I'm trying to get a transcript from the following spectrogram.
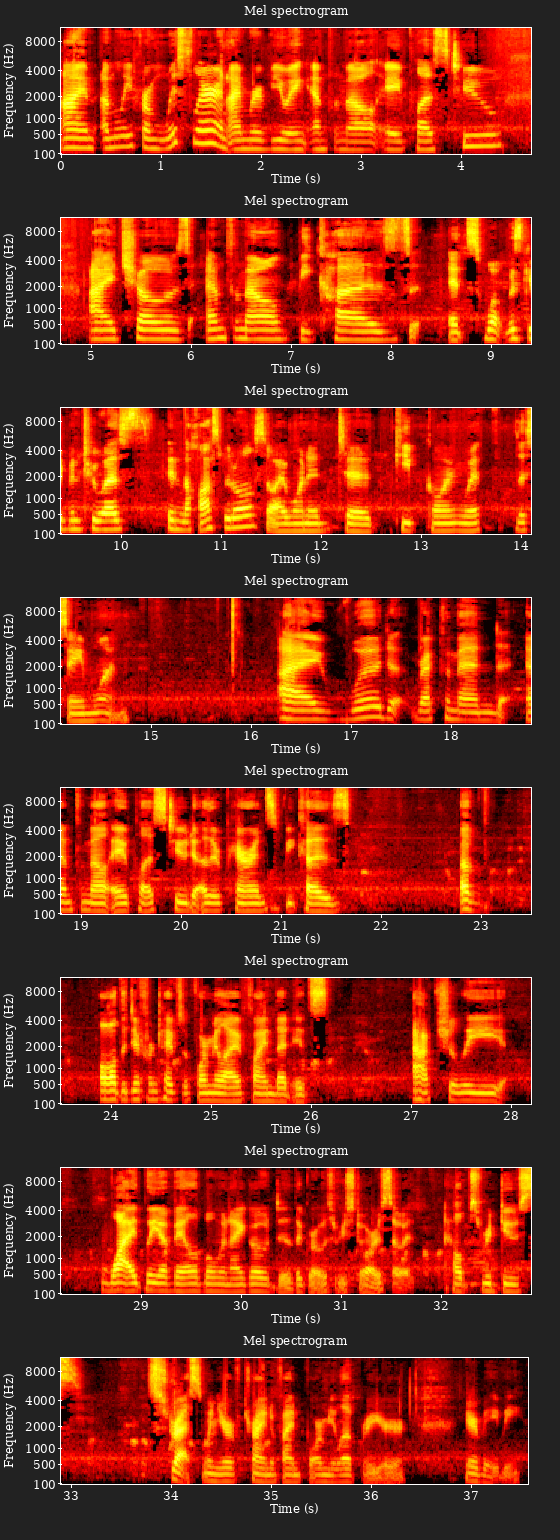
I'm Emily from Whistler and I'm reviewing Enfamil A plus 2. I chose Enfamil because it's what was given to us in the hospital, so I wanted to keep going with the same one. I would recommend Enfamil A plus 2 to other parents because of all the different types of formula. I find that it's actually widely available when I go to the grocery store, so it helps reduce stress when you're trying to find formula for your your baby.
